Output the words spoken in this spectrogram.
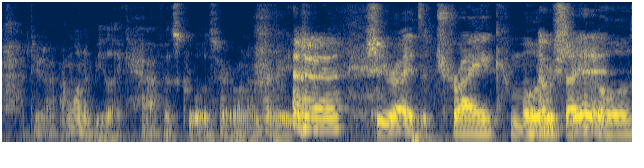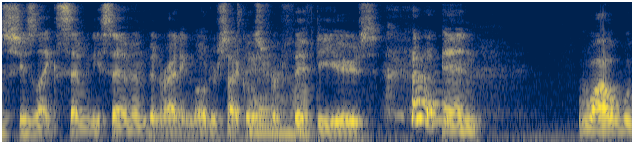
dude i, want to be like half as cool as her when i'm her age she rides a trike, motorcycles. She's like 77, been riding motorcycles for 50 years. And while we,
